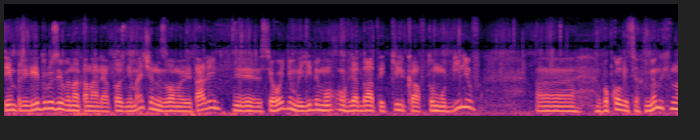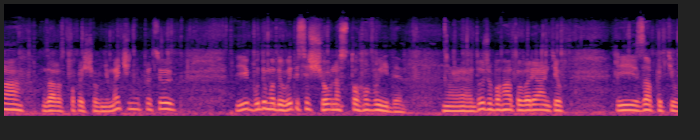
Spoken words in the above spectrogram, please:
Всім привіт, друзі! Ви на каналі Авто з Німеччини. З вами Віталій. Е, Сьогодні ми їдемо оглядати кілька автомобілів е, в околицях Мюнхена. Зараз поки що в Німеччині працюю. І будемо дивитися, що в нас з того вийде. Е, Дуже багато варіантів і запитів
